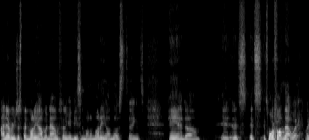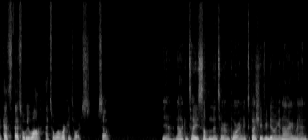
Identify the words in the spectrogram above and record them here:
i never to spend money on but now i'm spending a decent amount of money on those things. And um, it, it's it's it's more fun that way. Like that's that's what we want. That's what we're working towards. So yeah, now I can tell you supplements are important, especially if you're doing an Ironman.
